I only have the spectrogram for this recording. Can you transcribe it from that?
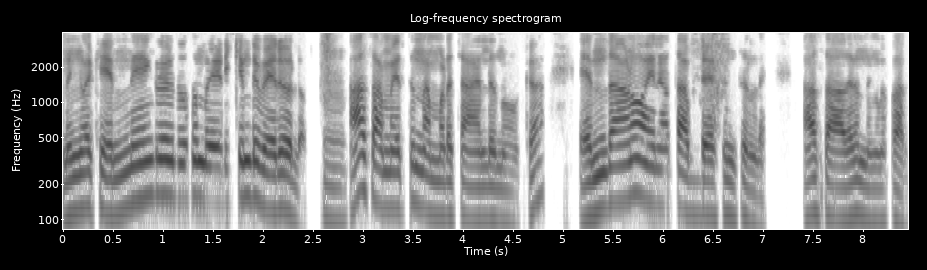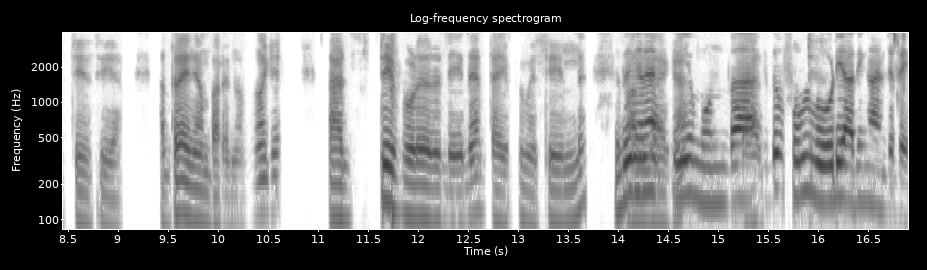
നിങ്ങൾക്ക് എന്തെങ്കിലും ഒരു ദിവസം മേടിക്കേണ്ടി വരുമല്ലോ. ആ സമയത്ത് നമ്മുടെ ചാനൽ നോക്കുക. എന്താണോ അതിനകത്ത് അപ്ഡേഷൻസ് ഉള്ളത് ആ സാധനം നിങ്ങൾ പർച്ചേസ് ചെയ്യുക. അത്രേ ഞാൻ പറയുന്നുള്ളൂ. നോക്കി അടിപൊളി ഒരു ലീന ടൈപ്പ് മെറ്റീരിയലിൽ ഇതിങ്ങനെ ഇങ്ങനെ ഈ മുന്താ ഇത് ഫുൾ ബോഡി ആദ്യം കാണിച്ചിട്ടേ.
